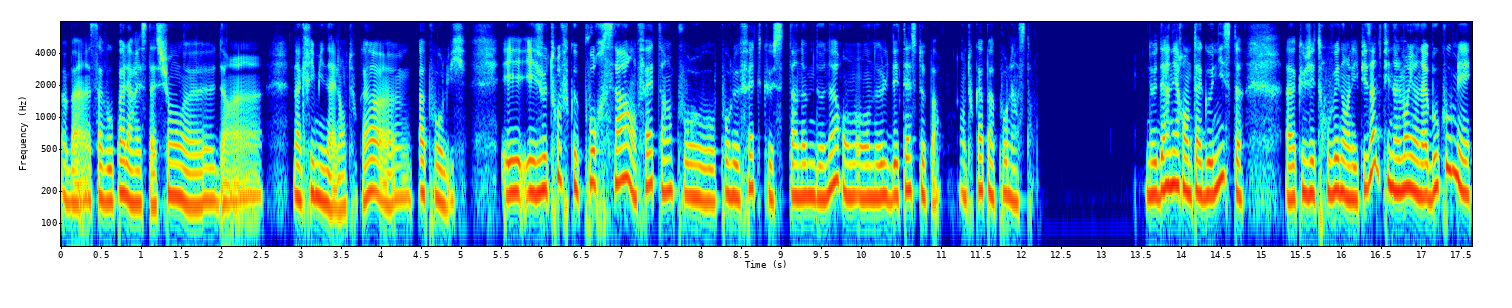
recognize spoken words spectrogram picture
ben, ça vaut pas l'arrestation euh, d'un, criminel, en tout cas, euh, pas pour lui. Et, je trouve que pour ça, en fait, hein, pour, le fait que c'est un homme d'honneur, on, ne le déteste pas, en tout cas pas pour l'instant. Le dernier antagoniste que j'ai trouvé dans l'épisode, finalement il y en a beaucoup, mais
